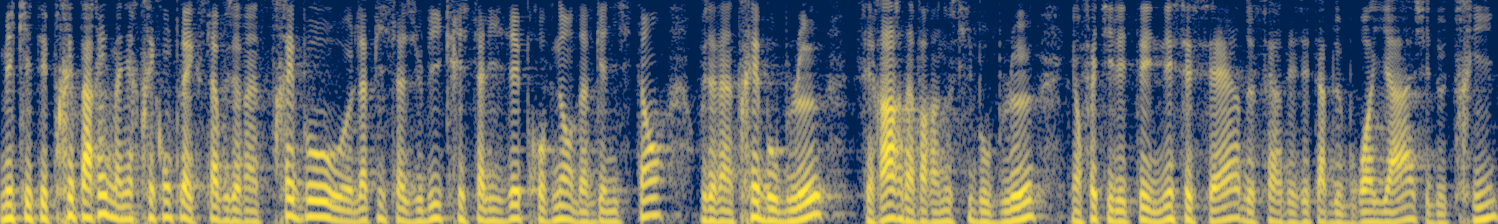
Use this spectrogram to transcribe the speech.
mais qui été préparée de manière très complexe. Là, vous avez un très beau lapis lazuli cristallisé provenant d'Afghanistan, vous avez un très beau bleu, c'est rare d'avoir un aussi beau bleu, et en fait, il était nécessaire de faire des étapes de broyage et de tri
